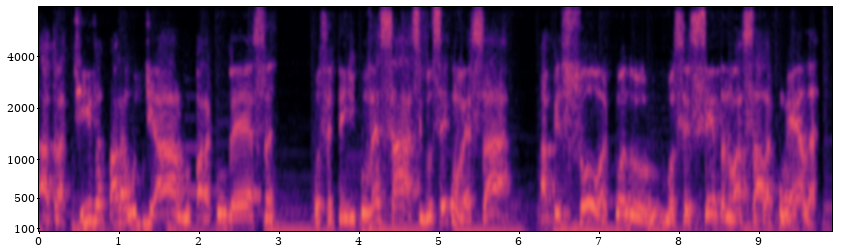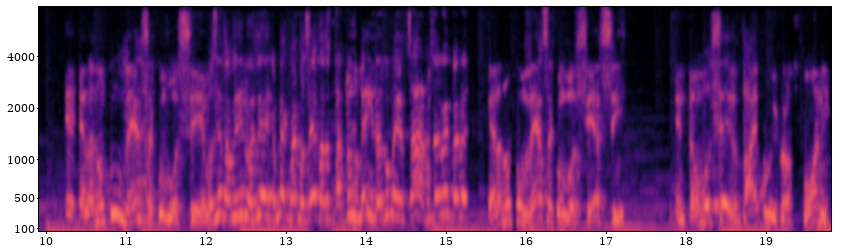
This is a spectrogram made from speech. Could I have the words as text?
atrativa para o diálogo, para a conversa. Você tem que conversar. Se você conversar, a pessoa, quando você senta numa sala com ela, ela não conversa com você. Você está ouvindo? Como é que vai você? Está tudo bem? Está tudo bem? Ela não conversa com você assim. Então você vai para o microfone,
